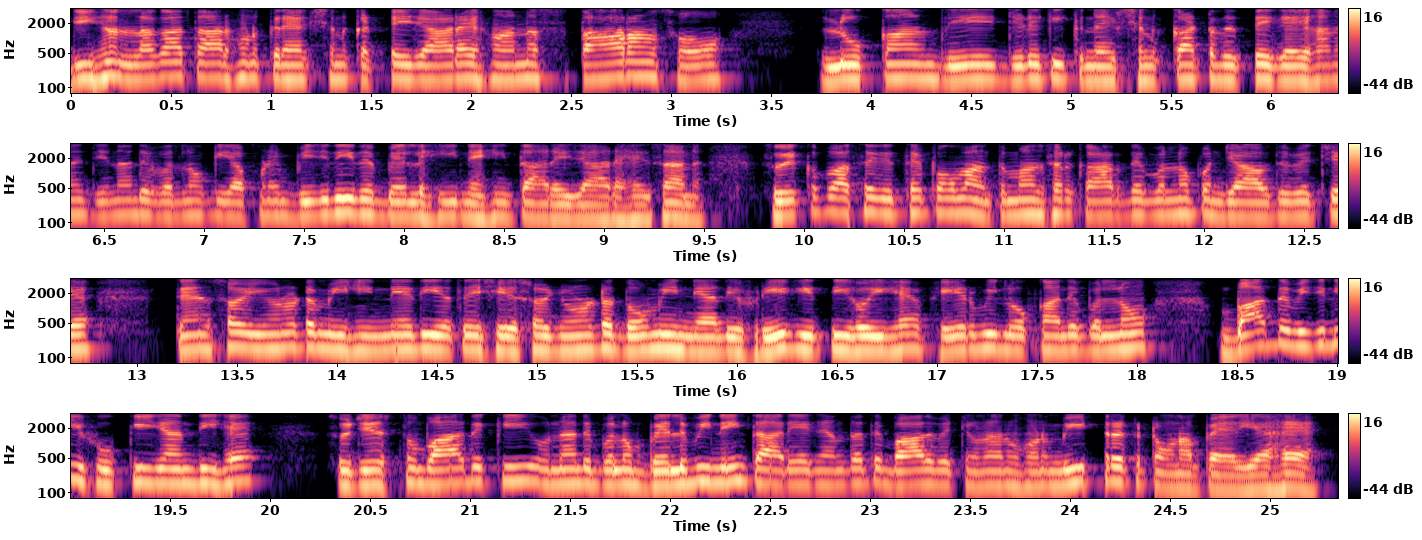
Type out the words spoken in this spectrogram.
ਜੀ ਹਾਂ, ਲਗਾਤਾਰ ਹੁਣ ਕਨੈਕਸ਼ਨ ਕੱਟੇ ਜਾ ਰਹੇ ਹਨ। 1700 ਲੋਕਾਂ ਦੇ ਜਿਹੜੇ ਕਿ ਕਨੈਕਸ਼ਨ ਕੱਟ ਦਿੱਤੇ ਗਏ ਹਨ, ਜਿਨ੍ਹਾਂ ਦੇ ਵੱਲੋਂ ਕਿ ਆਪਣੇ ਬਿਜਲੀ ਦੇ ਬਿੱਲ ਹੀ ਨਹੀਂ ਤਾਰੇ ਜਾ ਰਹੇ ਸਨ। ਸੋ ਇੱਕ ਪਾਸੇ ਜਿੱਥੇ ਭਗਵੰਤ ਮਾਨ ਸਰਕਾਰ ਦੇ ਵੱਲੋਂ ਪੰਜਾਬ ਦੇ ਵਿੱਚ 300 ਯੂਨਿਟ ਮਹੀਨੇ ਦੀ ਅਤੇ 600 ਯੂਨਿਟ 2 ਮਹੀਨਿਆਂ ਦੀ ਫ੍ਰੀ ਕੀਤੀ ਹੋਈ ਹੈ, ਫਿਰ ਵੀ ਲੋਕਾਂ ਦੇ ਵੱਲੋਂ ਵੱਧ ਬਿਜਲੀ ਫੂਕੀ ਜਾਂਦੀ ਹੈ। ਸੋ ਜਿਸ ਤੋਂ ਬਾਅਦ ਕਿ ਉਹਨਾਂ ਦੇ ਵੱਲੋਂ ਬਿੱਲ ਵੀ ਨਹੀਂ ਤਾਰਿਆ ਜਾਂਦਾ ਤੇ ਬਾਅਦ ਵਿੱਚ ਉਹਨਾਂ ਨੂੰ ਹੁਣ ਮੀਟਰ ਕਟਾਉਣਾ ਪੈ ਰਿਹਾ ਹੈ।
